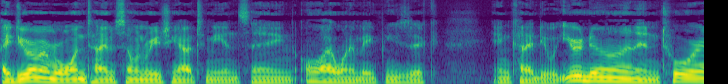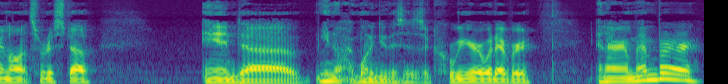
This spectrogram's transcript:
I do remember one time someone reaching out to me and saying, "Oh, I want to make music and kind of do what you're doing and tour and all that sort of stuff." And uh, you know, I want to do this as a career or whatever. And I remember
